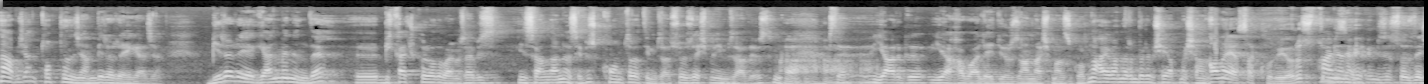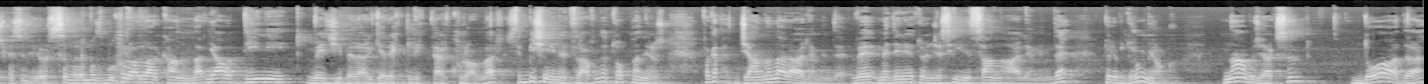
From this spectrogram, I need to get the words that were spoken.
Ne yapacaksın? Toplanacaksın, bir araya geleceksin. Bir araya gelmenin de e, birkaç kuralı var. Mesela biz insanlar nasıl yapıyoruz? Kontrat imza, sözleşme imzalıyoruz değil mi? Ha, ha, işte yargıya havale ediyoruz anlaşmazlık olduğunda. Hayvanların böyle bir şey yapma şansı yok. Anayasa kuruyoruz. Aynen Bizim öyle. hepimizin sözleşmesi diyoruz. Sınırımız bu. kurallar, kanunlar ya dini vecibeler, gereklilikler, kurallar. İşte bir şeyin etrafında toplanıyoruz. Fakat canlılar aleminde ve medeniyet öncesi insan aleminde böyle bir durum yok. Ne yapacaksın? Doğada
